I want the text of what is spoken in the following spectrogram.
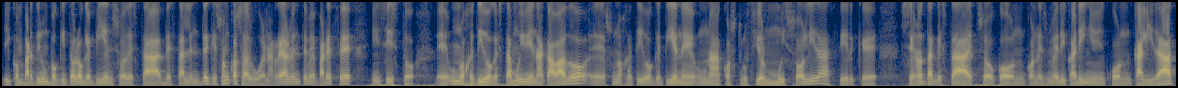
y compartir un poquito lo que pienso de esta, de esta lente, que son cosas buenas. Realmente me parece, insisto, eh, un objetivo que está muy bien acabado, es un objetivo que tiene una construcción muy sólida, es decir, que se nota que está hecho con, con esmero y cariño y con calidad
